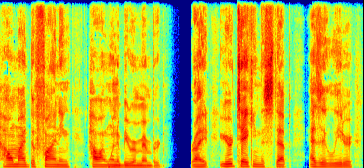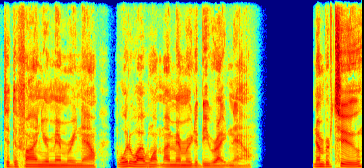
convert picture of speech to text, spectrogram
how am I defining how I want to be remembered? Right? You're taking the step as a leader to define your memory now. What do I want my memory to be right now? Number two,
